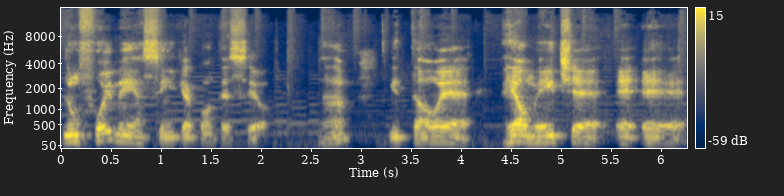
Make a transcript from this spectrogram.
não foi bem assim que aconteceu, né? Então é realmente é, é, é,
